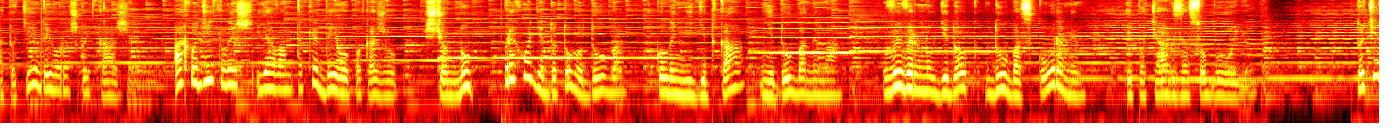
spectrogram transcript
а тоді Дигорошко й каже. А ходіть лиш, я вам таке диво покажу, що ну, приходять до того дуба, коли ні дідка, ні дуба нема. Вивернув дідок дуба з коренем і потяг за собою. Тоді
